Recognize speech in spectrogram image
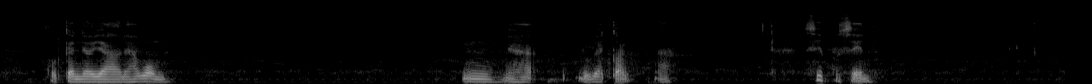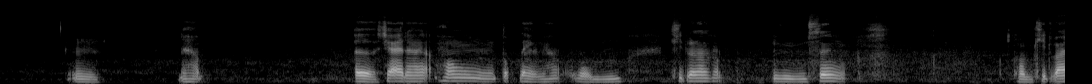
ๆขุดกันยาวๆนะครับผม อืม นะฮะ ดูแบตก่อน สิบเปอร์เซ็นต์อืม นะครับ เออ ใช่นะ ห้องตกแต่งนะครับ ผมคิดไว้แล้วครับ อืม ซึ่ง ผมคิดไว้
